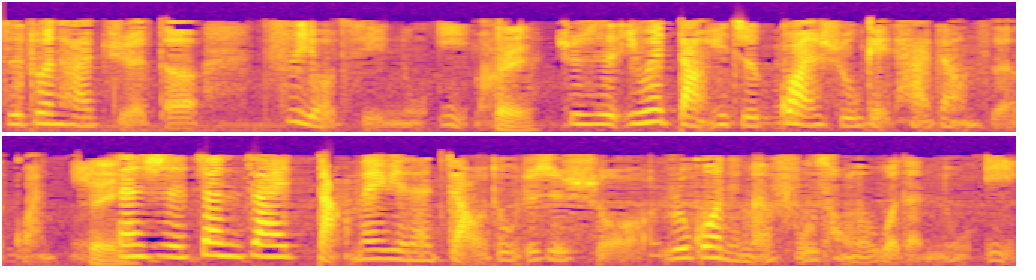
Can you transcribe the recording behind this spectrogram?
斯顿他觉得自由即奴役嘛，对，就是因为党一直灌输给他这样子的观念。对，但是站在党那边的角度，就是说，如果你们服从了我的奴役，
